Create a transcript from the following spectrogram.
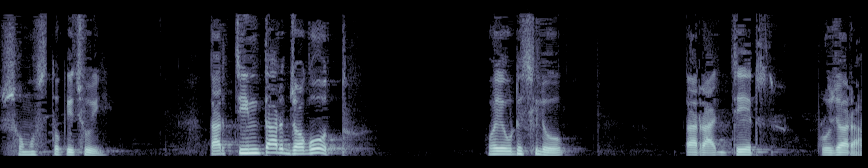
সমস্ত কিছুই। তার চিন্তার জগৎ হয়ে উঠেছিল তার রাজ্যের প্রজারা।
